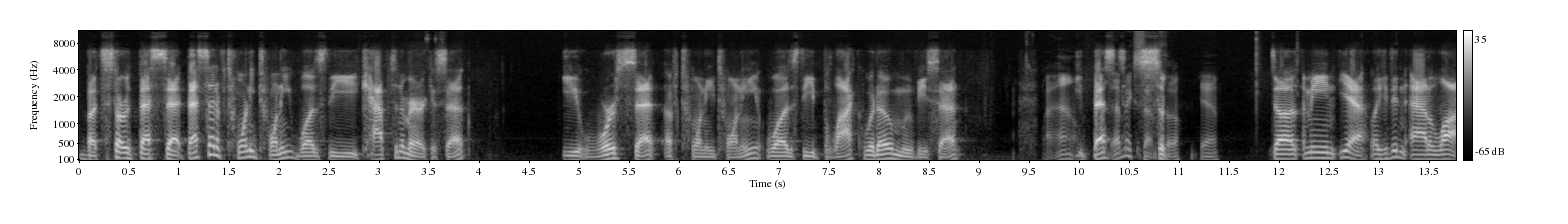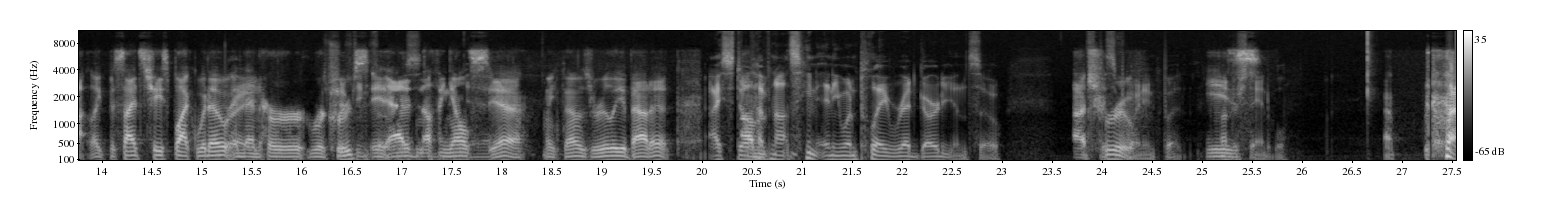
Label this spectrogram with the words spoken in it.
but to start with best set. Best set of 2020 was the Captain America set. The worst set of 2020 was the Black Widow movie set. wow, the best that makes sense though. Yeah, Does I mean, yeah, like it didn't add a lot. Like besides Chase Black Widow Right. and then her recruits, Shifting it focus added nothing else. yeah. Yeah. Like that was really about it. I still Um, have not seen anyone play Red Guardian, so Uh, true. disappointing, but He's understandable.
